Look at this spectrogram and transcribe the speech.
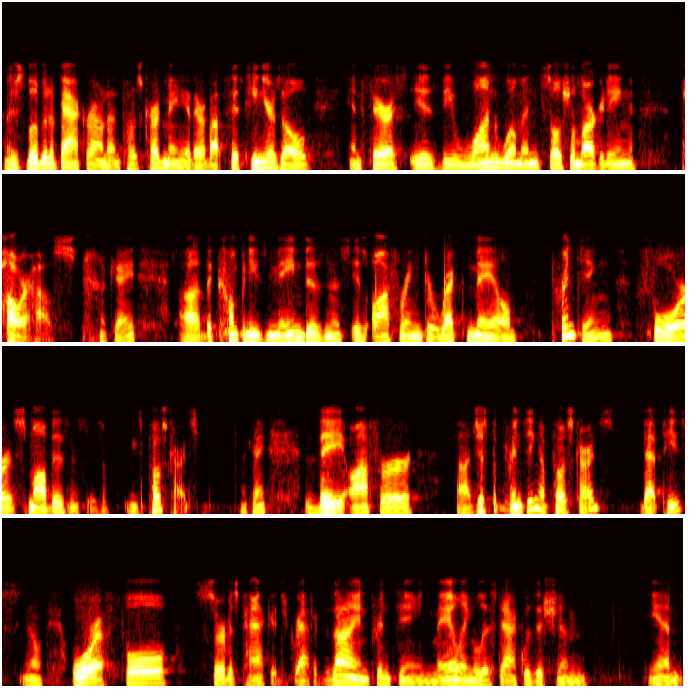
And just a little bit of background on Postcard Mania. They're about 15 years old, and Ferris is the one woman social marketing powerhouse. Okay, uh, the company's main business is offering direct mail printing for small businesses. These postcards. Okay, they offer uh, just the printing of postcards, that piece, you know, or a full service package: graphic design, printing, mailing list acquisition, and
